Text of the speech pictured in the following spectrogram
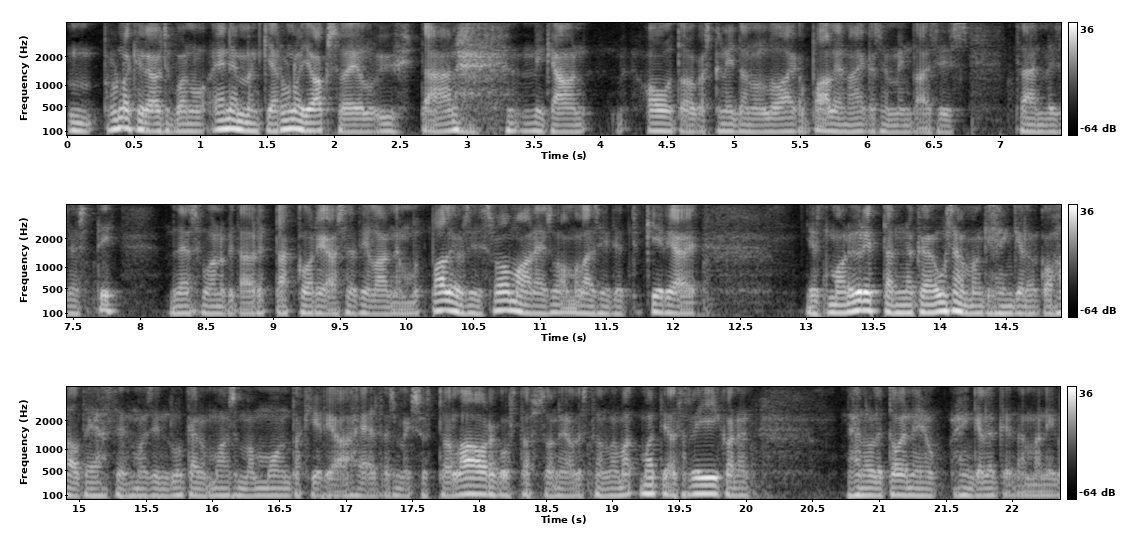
Mm, runokirja olisi voinut olla enemmänkin ja runojakso ei ollut yhtään, mikä on outoa, koska niitä on ollut aika paljon aikaisemmin tai siis säännöllisesti. Ensi vuonna pitää yrittää korjaa se tilanne, mutta paljon siis romaaneja, suomalaisia tietty kirjoja, ja sitten mä oon yrittänyt näköjään useammankin henkilön kohdalta tehdä sen, että mä olisin lukenut mahdollisimman monta kirjaa heiltä. Esimerkiksi just tuo Laura Gustafsson ja olisi tuo Matias Riikonen. Hän oli toinen henkilö, ketä mä niin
